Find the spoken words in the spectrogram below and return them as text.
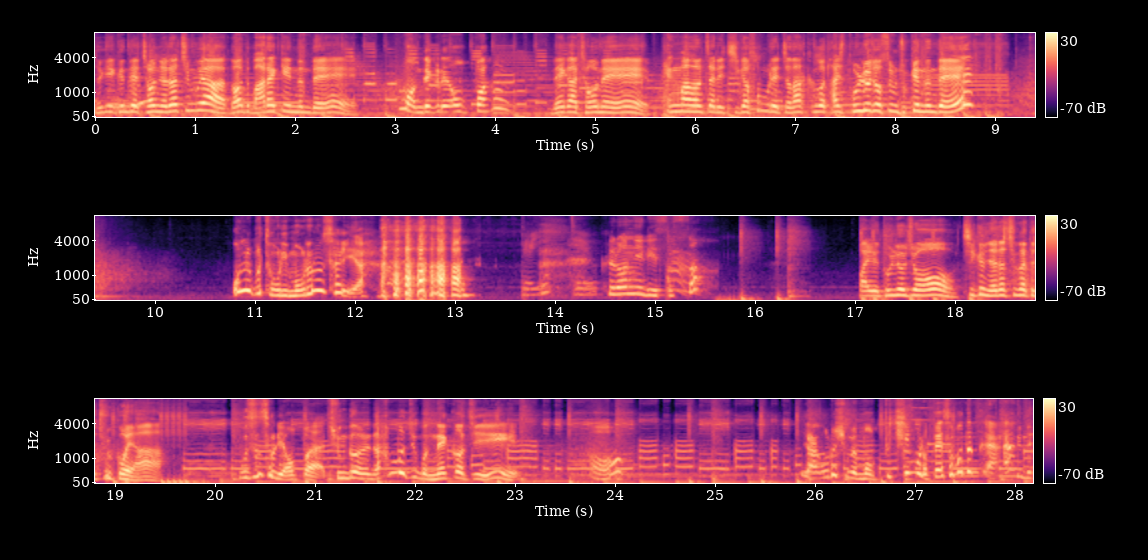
저기 근데 전 여자친구야. 너한테 말할 게 있는데. 뭔데 그래 오빠? 내가 전에 100만원짜리 지갑 선물했잖아. 그거 다시 돌려줬으면 좋겠는데? 오늘부터 우리 모르는 사이야. 그런 일이 있었어? 빨리 돌려줘. 지금 여자친구한테 줄 거야. 무슨 소리야 오빠? 준 거는 한 번 준 건 내 거지. 어? 약으로 주면 뭐 힘으로 뺏어보든가 근데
